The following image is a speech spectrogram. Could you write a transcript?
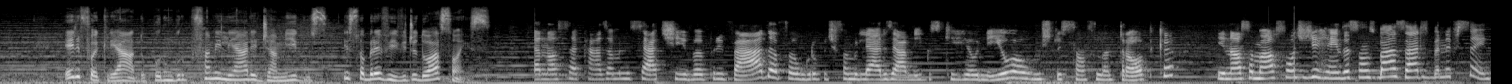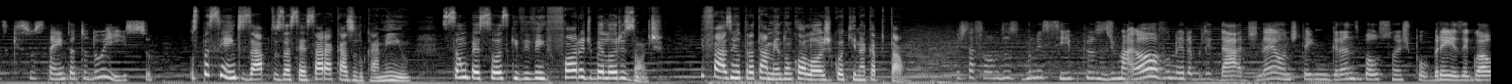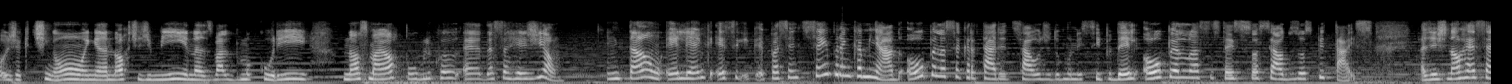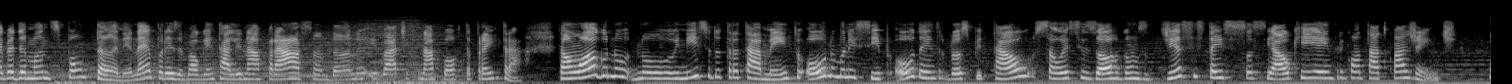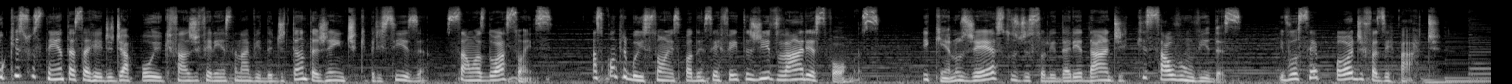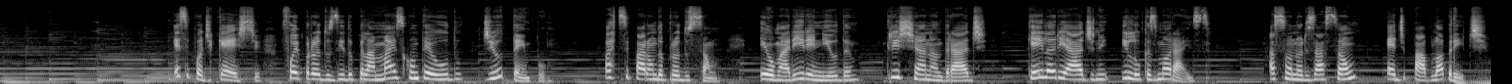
Ele foi criado por um grupo familiar e de amigos e sobrevive de doações. A nossa casa é uma iniciativa privada, foi um grupo de familiares e amigos que reuniu uma instituição filantrópica e nossa maior fonte de renda são os bazares beneficentes, que sustenta tudo isso. Os pacientes aptos a acessar a Casa do Caminho são pessoas que vivem fora de Belo Horizonte e fazem o tratamento oncológico aqui na capital. A gente está falando dos municípios de maior vulnerabilidade, né? Onde tem grandes bolsões de pobreza, igual Jequitinhonha, norte de Minas, Vale do Mucuri. Nosso maior público é dessa região. Então, ele é, esse paciente sempre é encaminhado ou pela secretária de saúde do município dele ou pela assistência social dos hospitais. A gente não recebe a demanda espontânea, né? Por exemplo, alguém está ali na praça andando e bate aqui na porta para entrar. Então, logo no, no, início do tratamento, ou no município ou dentro do hospital, são esses órgãos de assistência social que entram em contato com a gente. O que sustenta essa rede de apoio que faz diferença na vida de tanta gente que precisa são as doações. As contribuições podem ser feitas de várias formas. Pequenos gestos de solidariedade que salvam vidas. E você pode fazer parte. Esse podcast foi produzido pela Mais Conteúdo de O Tempo. Participaram da produção eu, Maria Irenilda, Cristiana Andrade, Keila Ariadne e Lucas Moraes. A sonorização é de Pablo Abrete.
